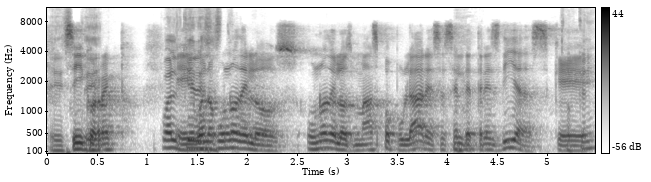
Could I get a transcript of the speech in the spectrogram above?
sí, este, correcto. ¿Cuál eh, bueno, uno de, los, uno de los más populares es el de tres días, que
